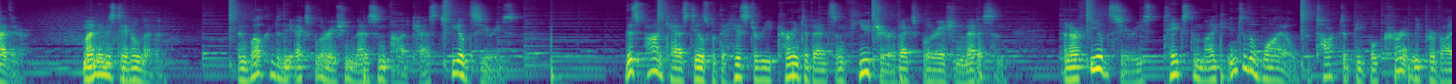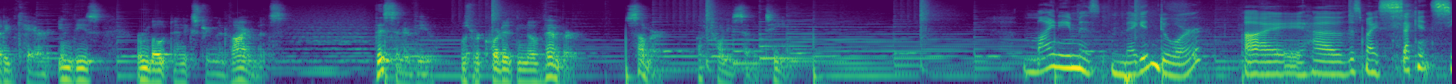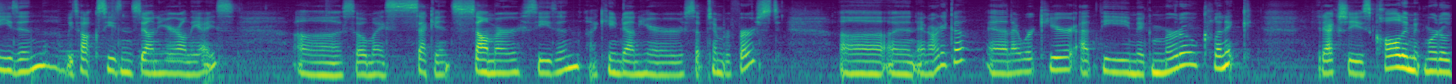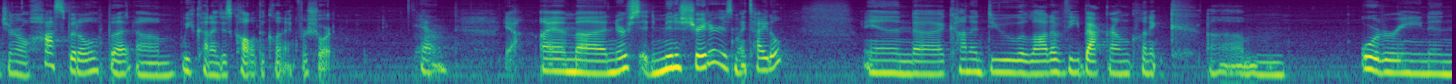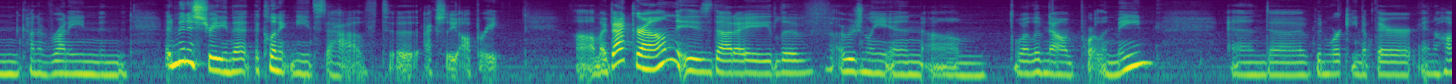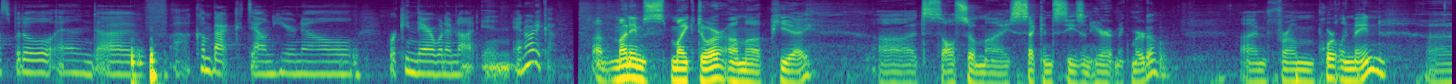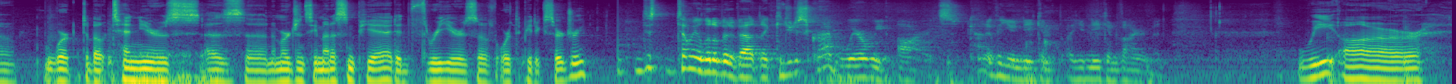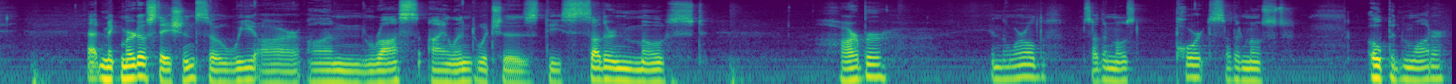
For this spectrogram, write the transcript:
Hi there. My name is Dana Levin, and welcome to the Exploration Medicine Podcast's Field Series. This podcast deals with the history, current events, and future of exploration medicine, and our Field Series takes the mic into the wild to talk to people currently providing care in these remote and extreme environments. This interview was recorded in November, summer of 2017. My name is Megan Dorr. I have this is my second season. We talk seasons down here on the ice. Uh, so my second summer season. I came down here September 1st uh, in Antarctica, and I work here at the McMurdo Clinic. It actually is called a McMurdo General Hospital, but um, we kind of just call it the clinic for short. And yeah, I am a nurse administrator is my title, and uh, I kind of do a lot of the background clinic um, ordering and kind of running and administrating that a clinic needs to have to actually operate. Uh, my background is that I live originally in, um, well, I live now in Portland, Maine, and uh, I've been working up there in a hospital, and I've uh, come back down here now, working there when I'm not in Antarctica. Uh, my name's Mike Dorr. I'm a PA. Uh, it's also my second season here at McMurdo. I'm from Portland, Maine. Uh, worked about 10 years as an emergency medicine PA. I did three years of orthopedic surgery. Just tell me a little bit about like. Could you describe where we are? It's kind of a unique a unique environment. We are at McMurdo Station, so we are on Ross Island, which is the southernmost harbor in the world, southernmost port, southernmost open water.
